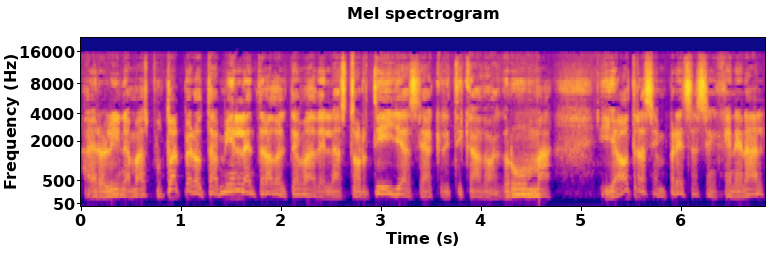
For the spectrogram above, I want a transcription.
aerolínea más puntual, pero también le ha entrado el tema de las tortillas, se ha criticado a Gruma y a otras empresas en general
